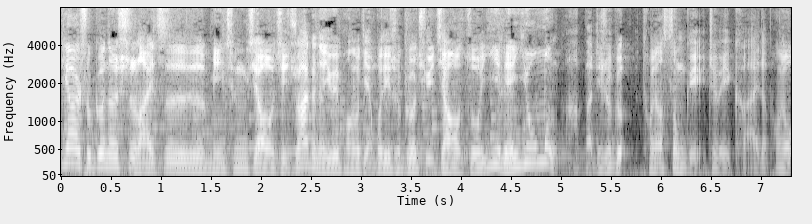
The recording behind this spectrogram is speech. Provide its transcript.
第二首歌呢是来自名称叫 G Dragon 的一位朋友点播的一首歌曲，叫做《一帘幽梦》啊，把这首歌同样送给这位可爱的朋友。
